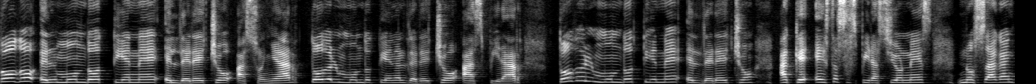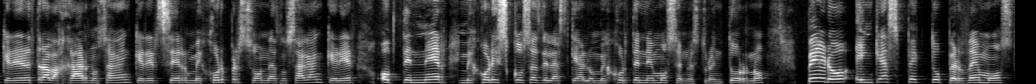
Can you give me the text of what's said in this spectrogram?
todo el mundo tiene el derecho a soñar, todo el mundo tiene el derecho a aspirar, todo el mundo tiene el derecho a que estas aspiraciones nos hagan querer trabajar, nos hagan querer ser mejor personas, nos hagan querer obtener mejores cosas de las que a lo mejor tenemos en nuestro entorno, pero ¿en qué aspecto perdemos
